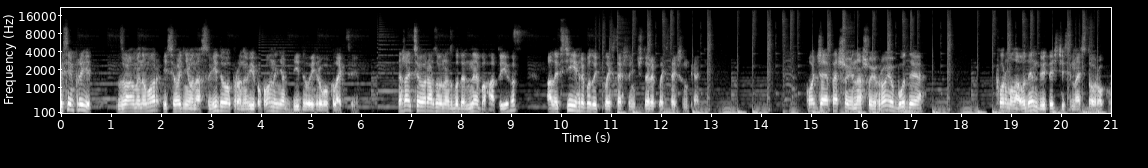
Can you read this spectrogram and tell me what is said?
Усім привіт! З вами Номор, і сьогодні у нас відео про нові поповнення в відеоігрову колекцію. На жаль, цього разу у нас буде небагато ігор, але всі ігри будуть PlayStation 4, PlayStation 5. Отже, першою нашою грою буде Формула 1 2017 року.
